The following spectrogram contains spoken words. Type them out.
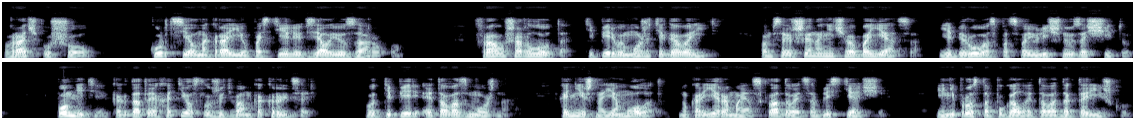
Врач ушел. Курт сел на край ее постели, взял ее за руку. «Фрау Шарлотта, теперь вы можете говорить. Вам совершенно нечего бояться. Я беру вас под свою личную защиту. Помните, когда-то я хотел служить вам как рыцарь? Вот теперь это возможно. Конечно, я молод, но карьера моя складывается блестяще. Я не просто пугал этого докторишку.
